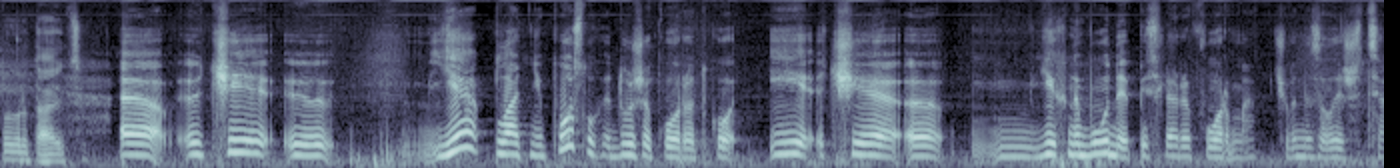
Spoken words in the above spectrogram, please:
повертаються. Е, е, чи е, є платні послуги дуже коротко, і чи е, їх не буде після реформи, чи вони залишаться?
